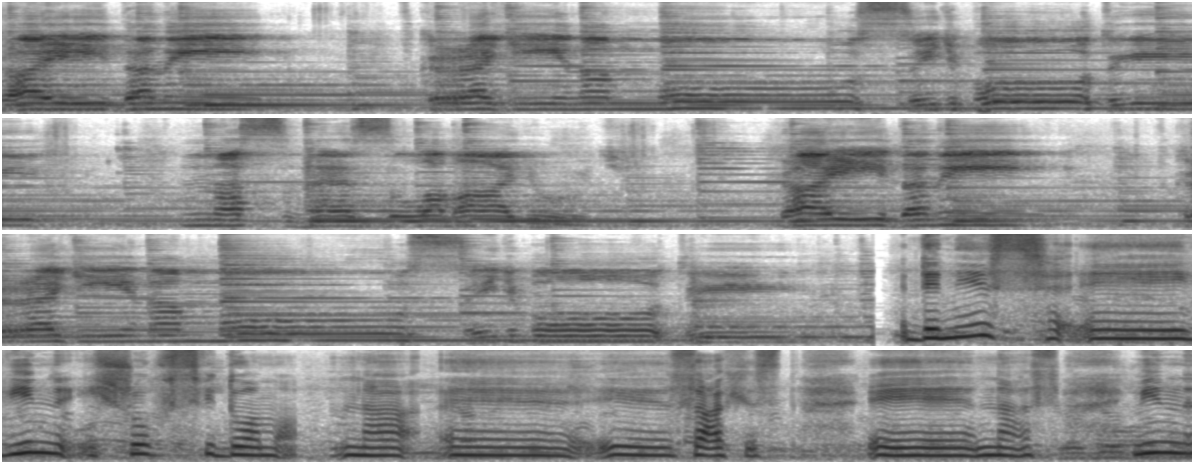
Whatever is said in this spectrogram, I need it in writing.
кайдани в країна мусить бути, нас не зламають, кайдани в країна мусить бути. Денис е, він йшов свідомо на е, е, захист нас. Він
